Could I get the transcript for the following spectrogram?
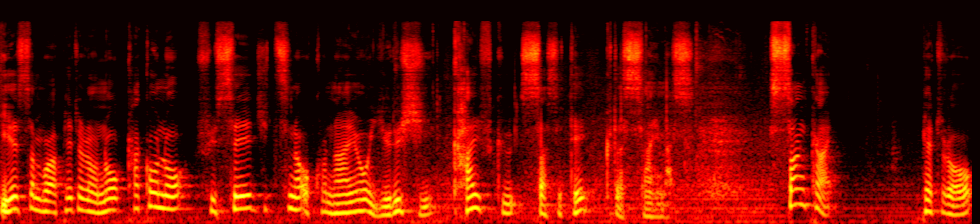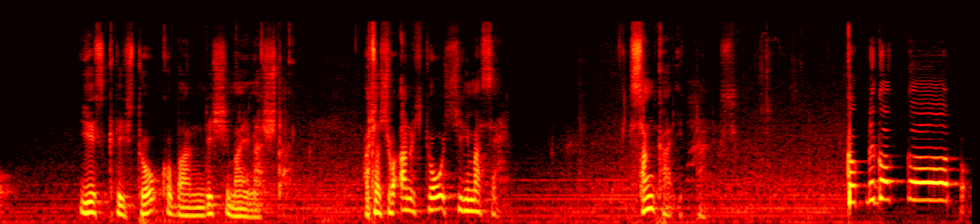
イエス様はペテロの過去の不誠実な行いを許し、回復させてくださいます。3回、ペテロをイエス・キリストを拒んでしまいました。私はあの人を知りません。3回言ったんです。ゴッゴッゴーと。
